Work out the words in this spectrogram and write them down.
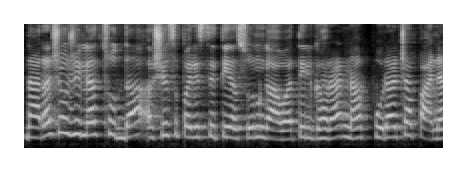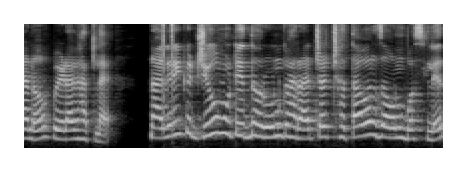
धाराशिव जिल्ह्यात सुद्धा अशीच परिस्थिती असून गावातील घरांना पुराच्या पाण्यानं वेढा घातलाय. नागरिक जीव मुठीत धरून घराच्या छतावर जाऊन बसलेत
